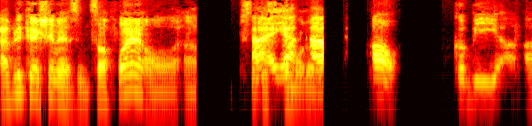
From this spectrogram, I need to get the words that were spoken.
Application is in software or uh, Uh, statistical yeah. model? uh, oh, could be. Uh,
